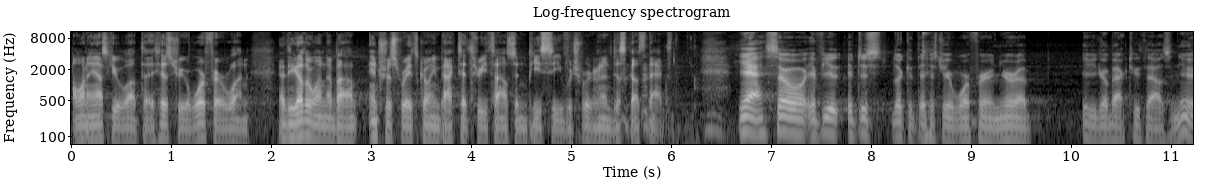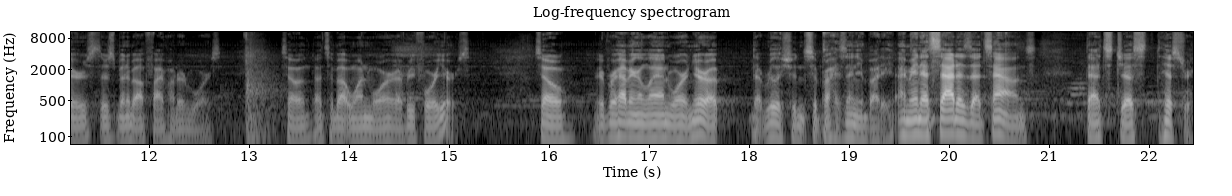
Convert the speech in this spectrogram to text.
I want to ask you about the history of warfare one, and the other one about interest rates going back to 3000 BC, which we're going to discuss next. Yeah. So if you if just look at the history of warfare in Europe, if you go back 2,000 years, there's been about 500 wars. So that's about one war every four years. So if we're having a land war in Europe, that really shouldn't surprise anybody. I mean, as sad as that sounds, that's just history.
